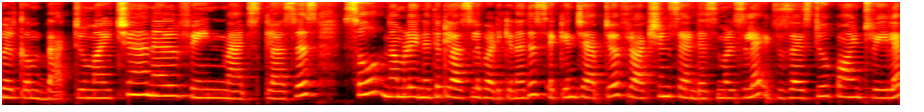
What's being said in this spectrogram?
Welcome back to my channel fine maths classes so നമ്മൾ ഇന്നത്തെ ക്ലാസ്സിൽ പഠിക്കുന്നത് സെക്കൻഡ് ചാപ്റ്റർ ഫ്രാക്ഷൻസ് ആൻഡ് ഡെസിമൽസിലെ എക്സസൈസ് ടു പോയിന്റ് ത്രീയിലെ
